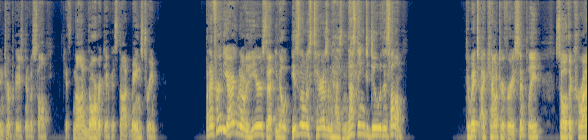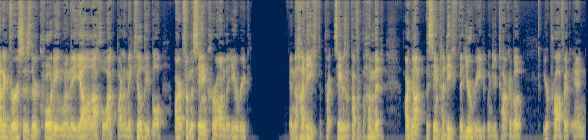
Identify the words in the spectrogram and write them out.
interpretation of Islam. It's non-normative. It's not mainstream. But I've heard the argument over the years that, you know, Islamist terrorism has nothing to do with Islam. To which I counter very simply, so the Quranic verses they're quoting when they yell Allahu Akbar and they kill people aren't from the same Quran that you read. And the hadith, the sayings of the Prophet Muhammad, are not the same hadith that you read when you talk about your prophet and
